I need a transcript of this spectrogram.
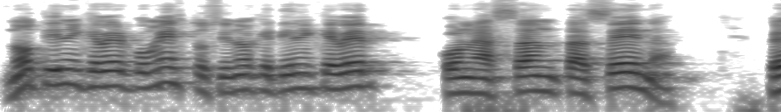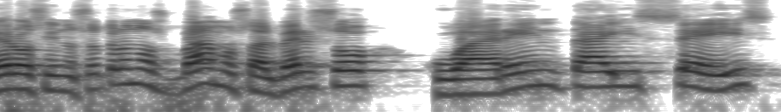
no tiene que ver con esto, sino que tiene que ver con la Santa Cena. Pero si nosotros nos vamos al verso 46,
